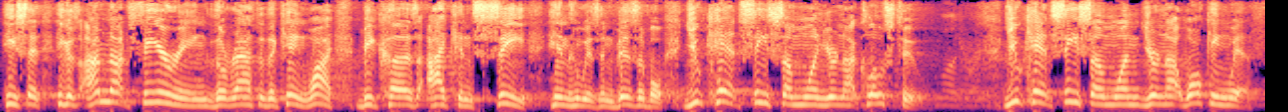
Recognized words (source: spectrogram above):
he said, he goes, I'm not fearing the wrath of the king. Why? Because I can see him who is invisible. You can't see someone you're not close to. You can't see someone you're not walking with.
